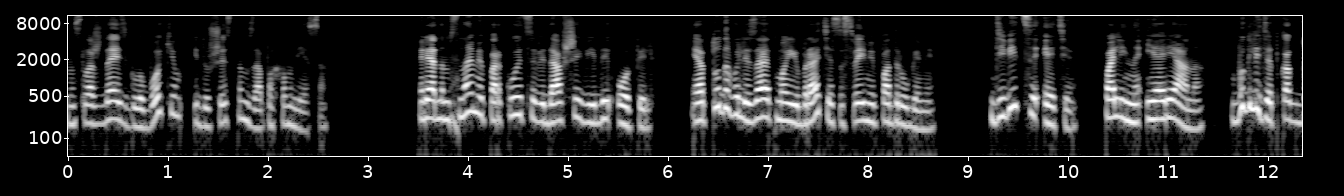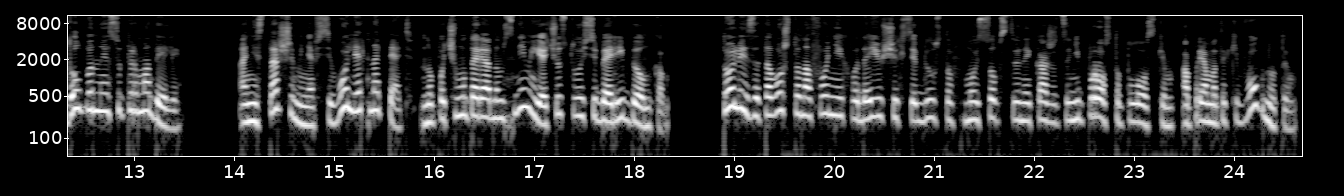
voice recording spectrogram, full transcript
наслаждаясь глубоким и душистым запахом леса. Рядом с нами паркуется видавший виды «Опель», и оттуда вылезают мои братья со своими подругами. Девицы эти, Полина и Ариана, выглядят как долбанные супермодели. Они старше меня всего лет на пять, но почему-то рядом с ними я чувствую себя ребенком. То ли из-за того, что на фоне их выдающихся бюстов мой собственный кажется не просто плоским, а прямо-таки вогнутым,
